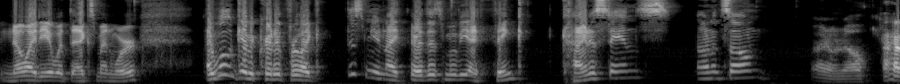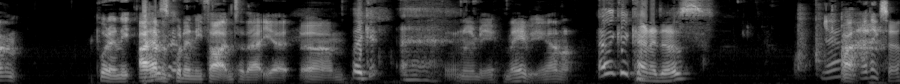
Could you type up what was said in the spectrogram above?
no idea what the X Men were, I will give it credit for like this mutant I, or this movie. I think kind of stands on its own. I don't know. I haven't put any. I haven't it? put any thought into that yet. Um, Like, it, uh, maybe, maybe I don't. know. I think it kind of does. Yeah, Ah. I think so.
